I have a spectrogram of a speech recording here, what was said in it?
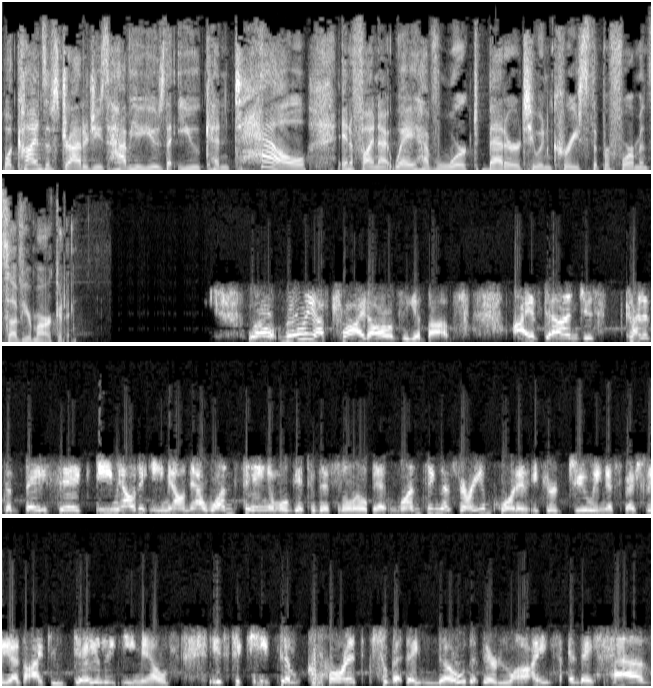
What kinds of strategies have you used that you can tell in a finite way have worked better to increase the performance of your marketing? Well, really, I've tried all of the above. I have done just kind of the basic email to email. Now, one thing, and we'll get to this in a little bit, one thing that's very important if you're doing, especially as I do daily emails, is to keep them current so that they know that they're live and they have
